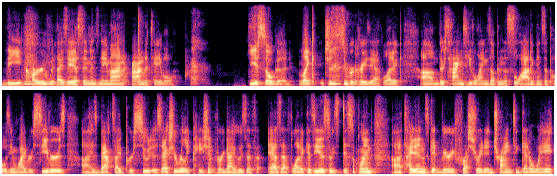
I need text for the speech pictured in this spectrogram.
the card with Isaiah Simmons' name on on the table. He is so good, like just super crazy athletic. Um, there's times he lines up in the slot against opposing wide receivers. Uh, his backside pursuit is actually really patient for a guy who's as, as athletic as he is, so he's disciplined. Uh, tight ends get very frustrated trying to get away.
